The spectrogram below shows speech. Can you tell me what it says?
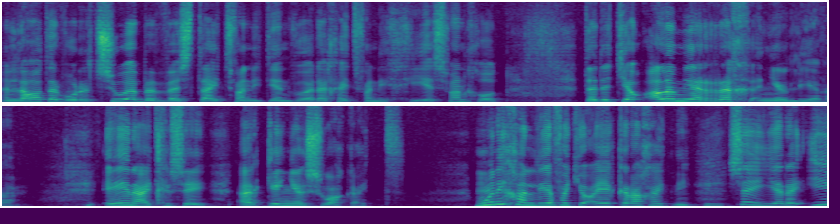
En later word dit so 'n bewustheid van die teenwoordigheid van die Gees van God dat dit jou al hoe meer rig in jou lewe. En hy het gesê, erken jou swakheid. Moenie gaan leef uit jou eie krag uit nie. Sê Here, U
